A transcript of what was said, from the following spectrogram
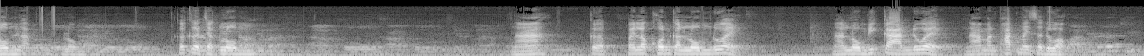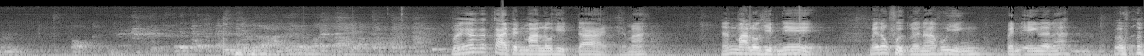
ลมครับ ลม ก็เกิดจากลม นะเกิดไปละคนกับลมด้วยนะลมพิการด้วยนะมันพัดไม่สะดวก มันก็กลายเป็นมารโลหิตได้เห็นไหมนั้นมารโลหิตนี่ไม่ต้องฝึกเลยนะ ผู้หญิงเป็นเองเลยนะระวัง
